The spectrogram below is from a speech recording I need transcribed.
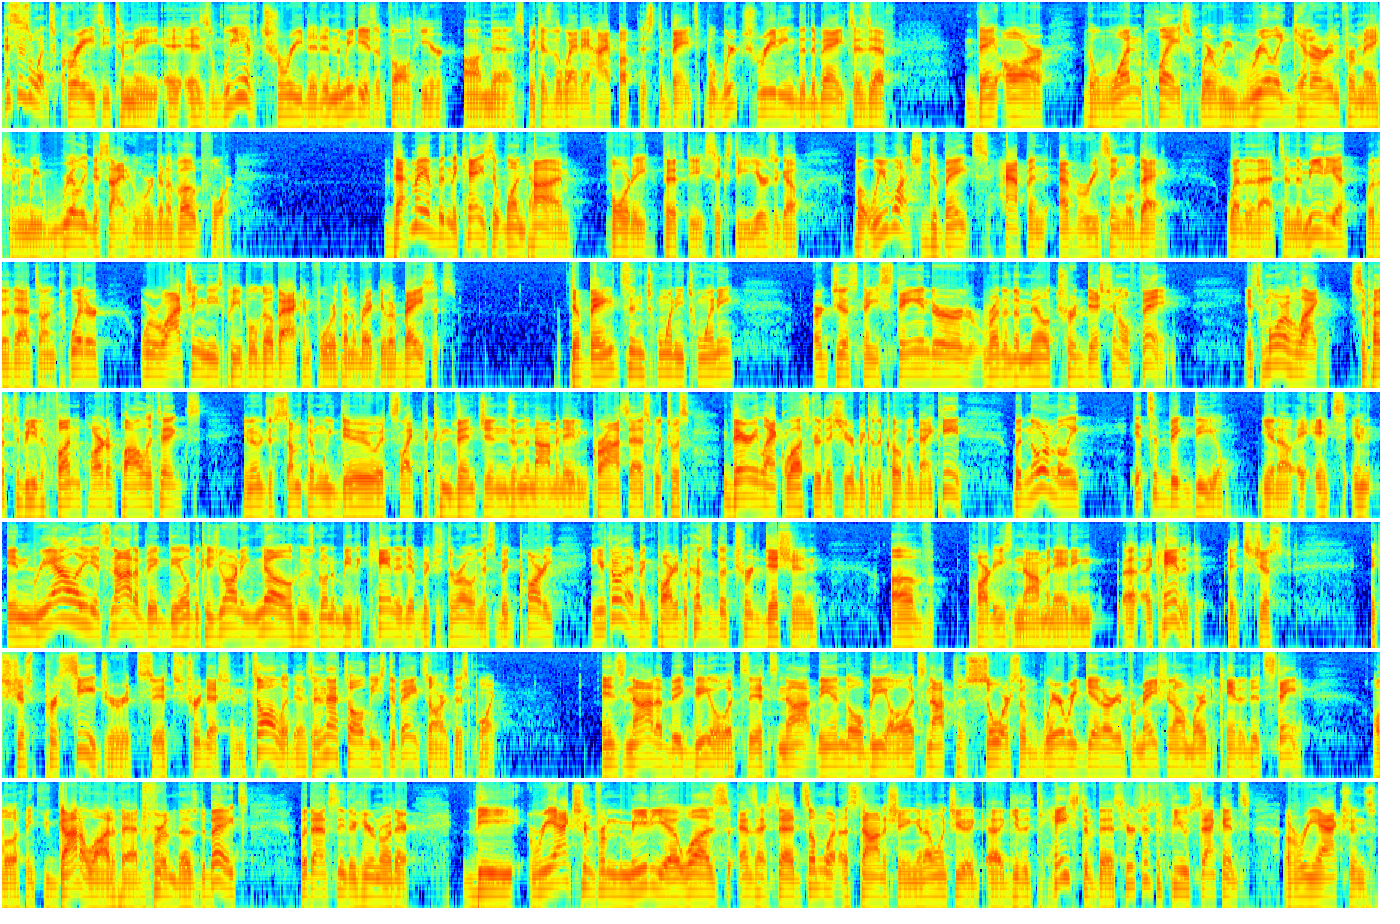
this is what's crazy to me is we have treated and the media is at fault here on this because of the way they hype up this debates, but we're treating the debates as if they are the one place where we really get our information and we really decide who we're going to vote for. That may have been the case at one time 40, 50, 60 years ago, but we watch debates happen every single day whether that's in the media, whether that's on Twitter. We're watching these people go back and forth on a regular basis. Debates in 2020 are just a standard run of the mill traditional thing. It's more of like supposed to be the fun part of politics, you know, just something we do. It's like the conventions and the nominating process, which was very lackluster this year because of COVID 19. But normally, it's a big deal. You know, it's in in reality, it's not a big deal because you already know who's going to be the candidate, but you're throwing this big party, and you're throwing that big party because of the tradition of parties nominating a, a candidate. It's just it's just procedure. It's it's tradition. That's all it is, and that's all these debates are at this point. Is not a big deal. It's it's not the end all be all. It's not the source of where we get our information on where the candidates stand although I think you got a lot of that from those debates, but that's neither here nor there. The reaction from the media was, as I said, somewhat astonishing, and I want you to uh, get a taste of this. Here's just a few seconds of reactions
